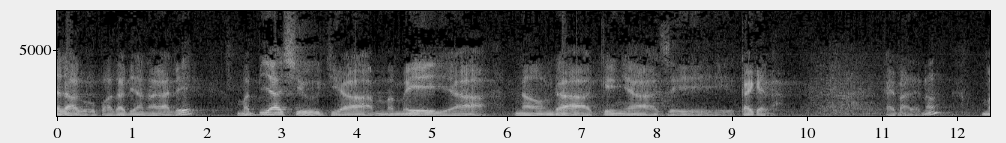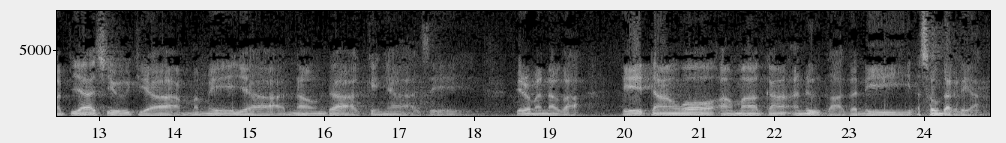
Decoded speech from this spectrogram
အဲ့ဒါကိုဘာသာပြန်တာကလေမပြတ်ရှုကြမမေ့ရနောင်တကင်းညာစေကြိုက်ကြလားကြိုက်ပါတယ်နော်မပြတ်ရှုကြမမေ့ရနောင်တကင်းညာစေပြီးတော့မှနောက်ကဧတံဝောအမကံအနုသာသနီအဆုံးသက်ကလေးอ่ะ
